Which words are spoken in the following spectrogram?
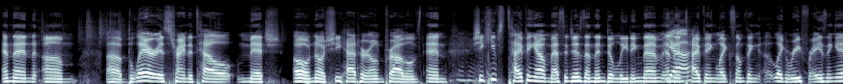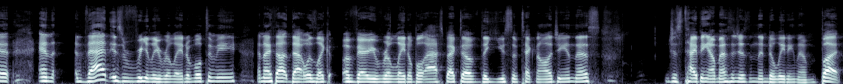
And then, um, uh, Blair is trying to tell Mitch. Oh no, she had her own problems, and she keeps typing out messages and then deleting them, and Yeah. then typing like something like rephrasing it. And that is really relatable to me. And i thought that was like a very relatable aspect of the use of technology in this. Just typing out messages and then deleting them. But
